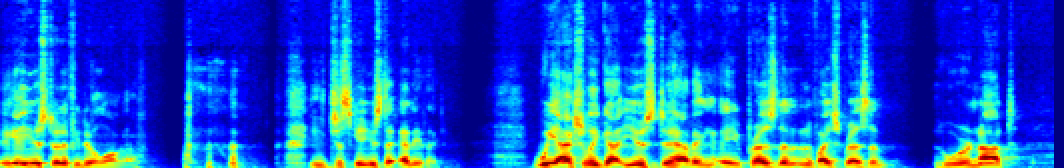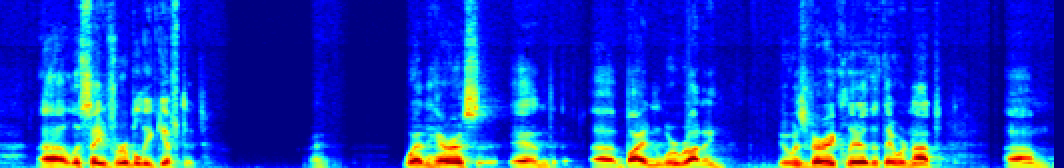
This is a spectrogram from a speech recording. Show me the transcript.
you get used to it if you do it long enough. you just get used to anything. We actually got used to having a president and a vice president who were not, uh, let's say, verbally gifted. Right? When Harris and uh, Biden were running, it was very clear that they were not um,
